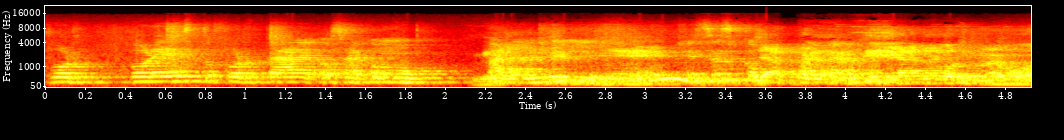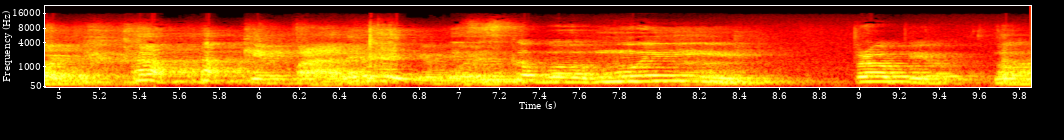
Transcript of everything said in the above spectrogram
por, por, esto, por tal, o sea, como para mí. Eso es como ya aprendí algo nuevo. qué padre, qué bueno. Eso es como muy propio, ¿no?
